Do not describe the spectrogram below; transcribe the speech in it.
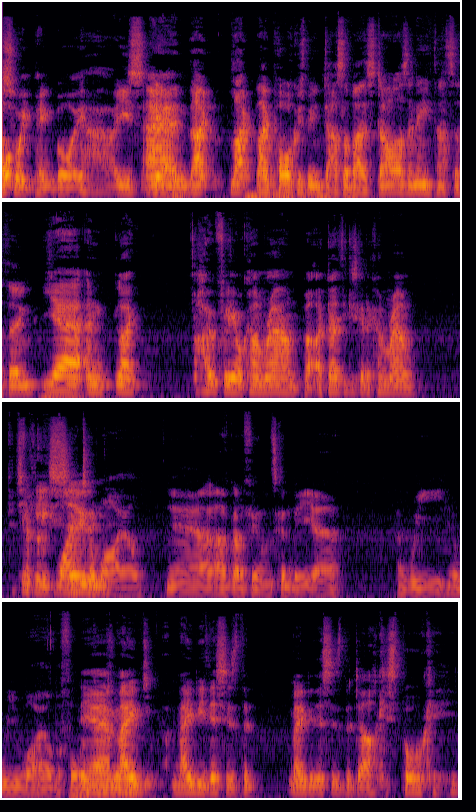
Paul- sweet pink boy. Ah, He's And- yeah, like like like Porky's being dazzled by the stars, isn't he? That's the thing. Yeah, and like hopefully he'll come round, but I don't think he's going to come round particularly quite soon. a while. Yeah, I've got a feeling it's going to be uh, a wee a wee while before. Yeah, maybe maybe this is the maybe this is the darkest Porky.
